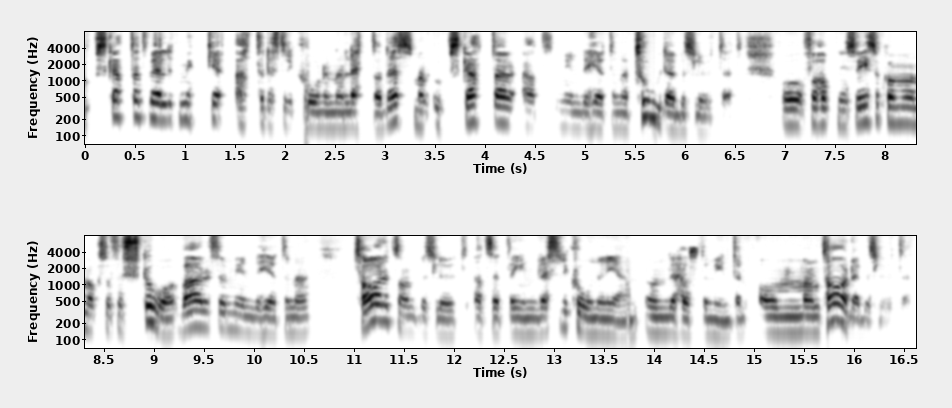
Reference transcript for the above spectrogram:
uppskattat väldigt mycket att restriktionerna lättades. Man uppskattar att myndigheterna tog det beslutet. Och förhoppningsvis så kommer man också förstå varför myndigheterna tar ett sådant beslut att sätta in restriktioner igen under hösten, vintern, om man tar det beslutet.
